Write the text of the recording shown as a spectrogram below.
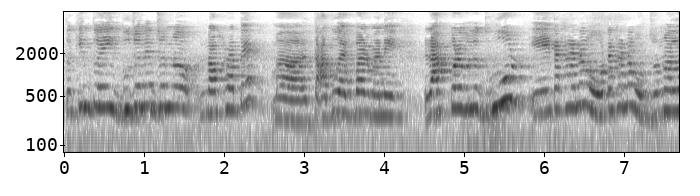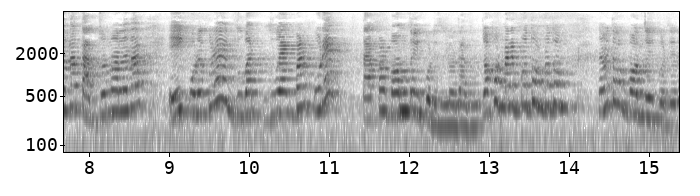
তো কিন্তু এই দুজনের জন্য নখরাতে দাদু একবার মানে রাগ করে বলল ধুর এটা খায় না ওটা খায় না ওর জন্য আলাদা তার জন্য আলাদা। এই করে করে দুবার দু একবার করে তারপর বন্ধই করে দিল দাদু। যখন মানে প্রথম প্রথম তখন বন্ধই করে দিল।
